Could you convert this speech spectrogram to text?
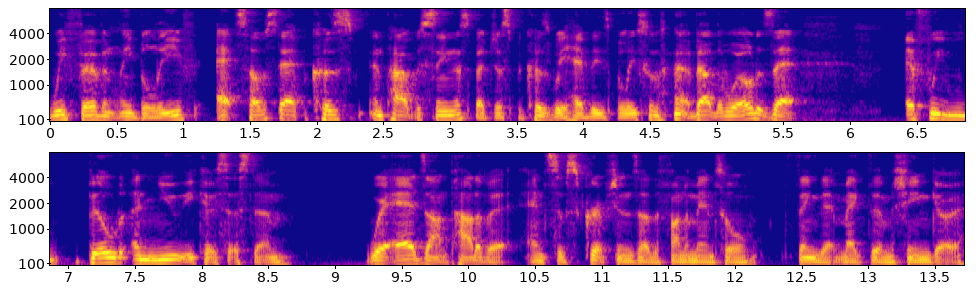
we fervently believe at Substack, because in part we've seen this, but just because we have these beliefs about the world, is that if we build a new ecosystem where ads aren't part of it and subscriptions are the fundamental thing that make the machine go.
